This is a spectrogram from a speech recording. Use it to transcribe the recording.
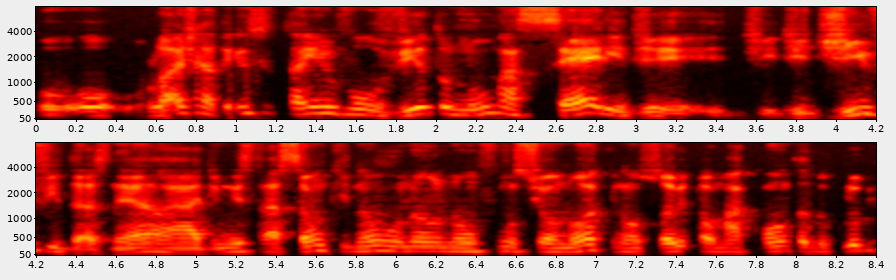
O, o, o Lajadense está envolvido numa série de, de, de, dívidas, né, a administração que não, não, não funcionou, que não soube tomar conta do clube,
